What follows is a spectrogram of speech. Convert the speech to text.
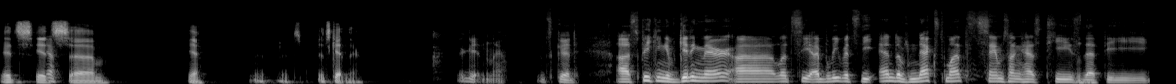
it's it's yeah. um, yeah, it's it's getting there. They're getting there. It's good. Uh, speaking of getting there, uh, let's see. I believe it's the end of next month. Samsung has teased mm-hmm. that the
